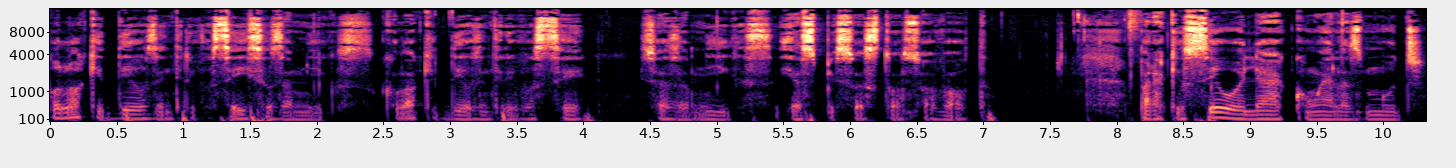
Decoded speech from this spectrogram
Coloque Deus entre você e seus amigos. Coloque Deus entre você e suas amigas e as pessoas que estão à sua volta. Para que o seu olhar com elas mude.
